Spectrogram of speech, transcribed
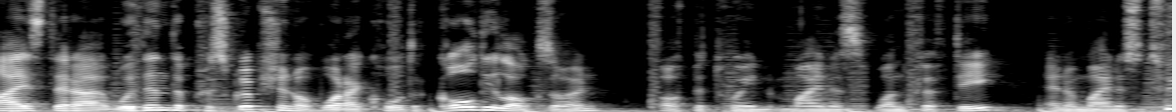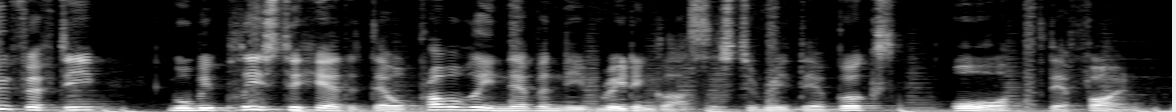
Eyes that are within the prescription of what I call the Goldilocks zone of between minus 150 and a minus 250 will be pleased to hear that they will probably never need reading glasses to read their books or their phone.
